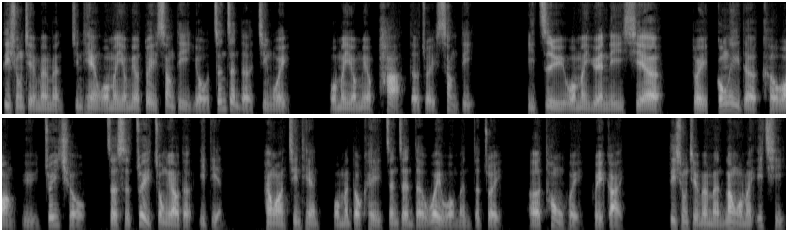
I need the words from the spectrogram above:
弟兄姐妹们，今天我们有没有对上帝有真正的敬畏？我们有没有怕得罪上帝，以至于我们远离邪恶，对公义的渴望与追求？这是最重要的一点。盼望今天我们都可以真正的为我们的罪而痛悔悔改。弟兄姐妹们，让我们一起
